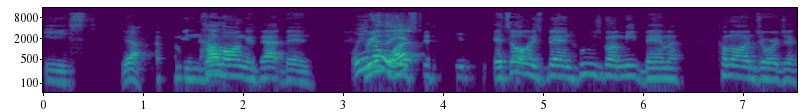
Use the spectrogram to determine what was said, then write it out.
East? Yeah. I mean, how long has that been? Well, really, it's, just, it, it's always been who's going to meet Bama. Come on, Georgia.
